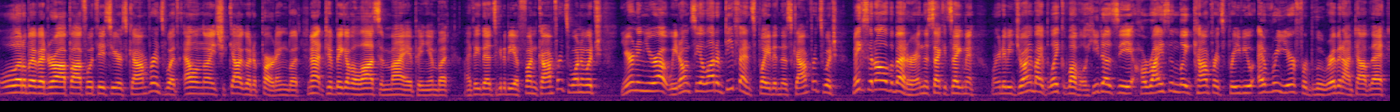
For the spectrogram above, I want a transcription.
a little bit of a drop off with this year's conference, with Illinois Chicago departing, but not too big of a loss in my opinion. But I think that's going to be a fun conference, one in which year in and year out we don't see a lot of defense played in this conference, which makes it all the better. In the second segment, we're going to be joined by Blake Lovell. He does the Horizon League Conference preview every year for Blue Ribbon. On top of that,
